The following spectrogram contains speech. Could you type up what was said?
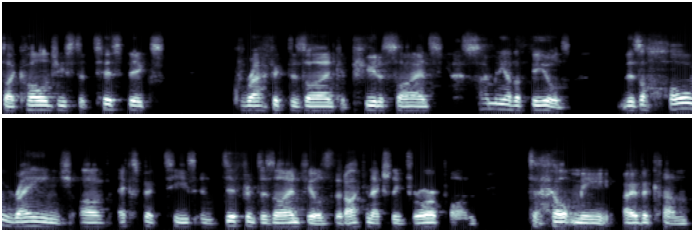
psychology, statistics, graphic design, computer science, so many other fields. There's a whole range of expertise in different design fields that I can actually draw upon to help me overcome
